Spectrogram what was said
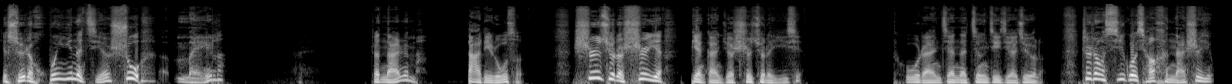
也随着婚姻的结束没了。哎，这男人嘛，大抵如此。失去了事业，便感觉失去了一切。突然间的经济拮据了，这让西国强很难适应。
